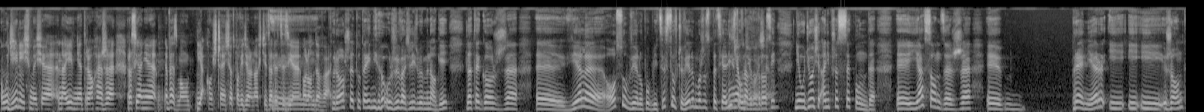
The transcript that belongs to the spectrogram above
łudziliśmy się naiwnie trochę, że Rosjanie wezmą jakąś część odpowiedzialności za decyzję o Yy, lądowaniu. Proszę tutaj nie używać liczby mnogiej, dlatego że e, wiele osób, wielu publicystów, czy wielu może specjalistów nawet łudziło się. Rosji nie udziło się ani przez sekundę. E, ja sądzę, że e, premier i, i, i rząd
